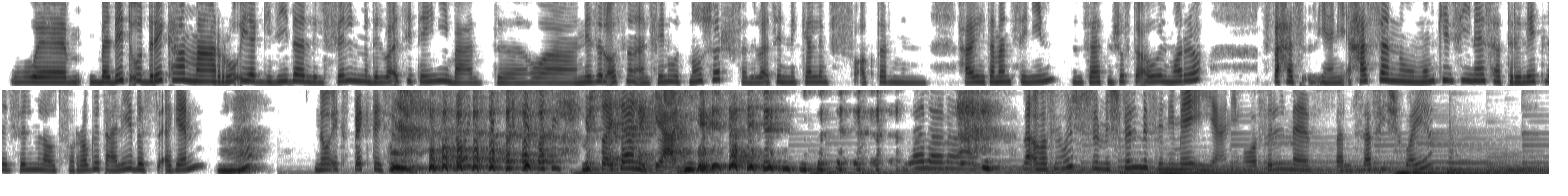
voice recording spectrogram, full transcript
وبديت أدركها مع الرؤية الجديدة للفيلم دلوقتي تاني بعد هو نزل أصلا 2012 فدلوقتي بنتكلم في أكتر من حوالي 8 سنين من ساعة ما شفته أول مرة. فحس يعني حاسة إنه ممكن في ناس هت relate للفيلم لو اتفرجت عليه بس again no expectation مش تايتانيك يعني. لا لا لا لا. ما فيهوش مش فيلم سينمائي يعني. هو فيلم فلسفي شوية.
